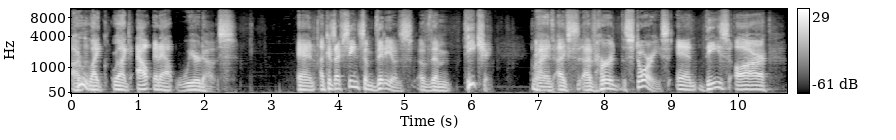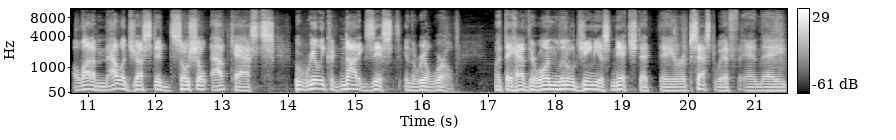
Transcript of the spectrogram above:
Are Hmm. like like out and out weirdos. And because I've seen some videos of them teaching. And I've I've heard the stories and these are a lot of maladjusted social outcasts who really could not exist in the real world. But they have their one little genius niche that they are obsessed with and they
